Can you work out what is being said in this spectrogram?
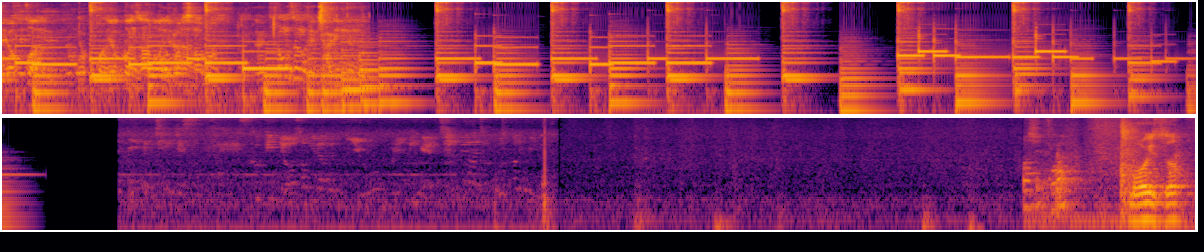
여권, 여권, 여권 4번, 여권 4번. 평상 그잘 있는 거. 뭐 있어?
